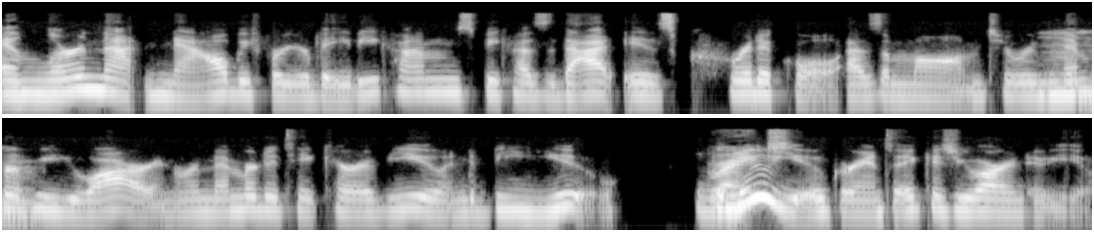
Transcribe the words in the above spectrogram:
and learn that now before your baby comes because that is critical as a mom to remember mm-hmm. who you are and remember to take care of you and to be you the right. new you granted because you are a new you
